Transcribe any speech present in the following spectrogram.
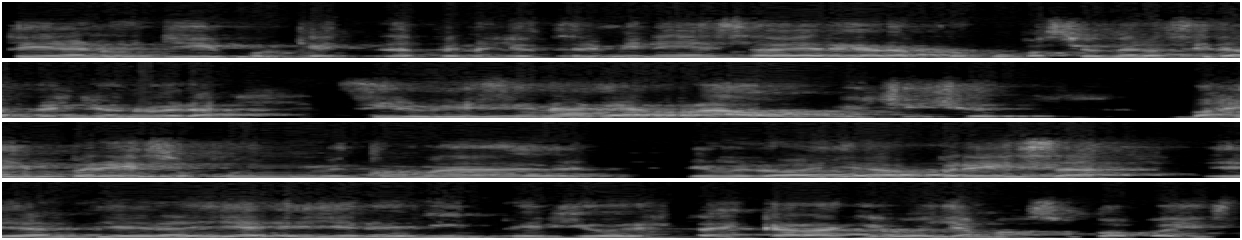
tiran un G, porque apenas yo terminé esa verga, la preocupación era si la preñó o no era. Si lo hubiesen agarrado, yo, chicho, vas a ir preso, coño tu madre, y me lo va a llevar presa. Ella, era, ella, ella era del interior, está en Caracas, y lo va a llamar a su papá y dice,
